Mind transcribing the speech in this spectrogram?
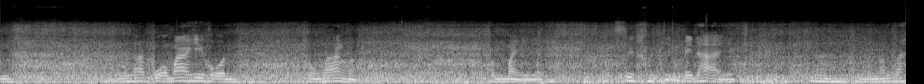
นน่ากลัวมากขี้โคนตรงล่างทำไมเนี่ยเสื้อติดไม่ได้อ่านนั้นปะ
